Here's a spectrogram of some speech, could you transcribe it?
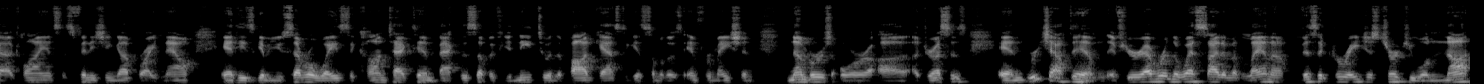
uh, clients that's finishing up right now. And he's given you several ways to contact him. Back this up if you need to in the podcast to get some of those information, numbers, or uh, addresses, and reach out to him. If you're ever in the west side of Atlanta, visit Courageous Church. You will not,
